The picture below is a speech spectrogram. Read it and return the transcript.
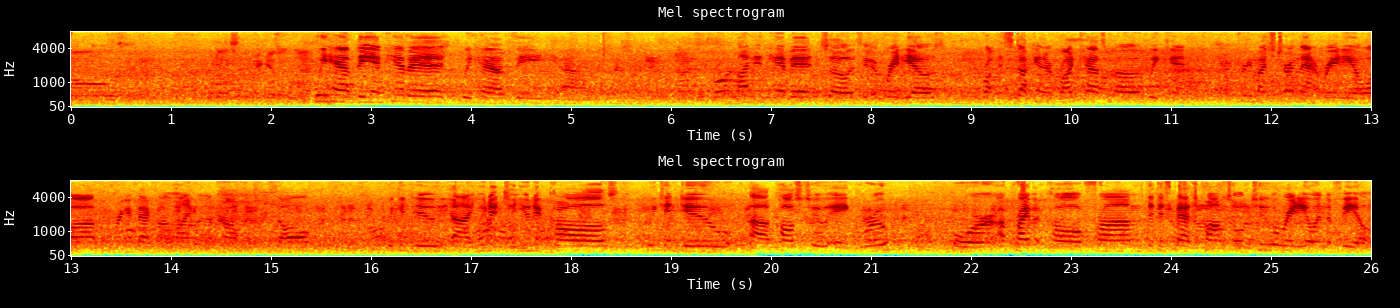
calls. What else do we get in? We have the inhibit. We have the um, uninhibit, so if your radio's stuck in a broadcast mode, we can pretty much turn that radio off and bring it back online when the problem is resolved. We can do unit-to-unit uh, -unit calls. We can do uh, calls to a group or a private call from the dispatch console to a radio in the field.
